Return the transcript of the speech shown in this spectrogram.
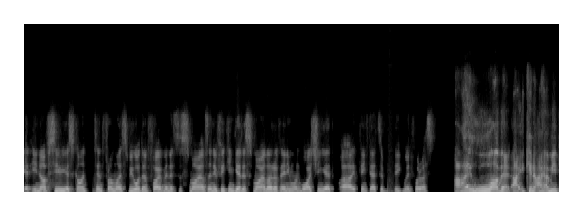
get enough serious content from us, we owe them five minutes of smiles. And if we can get a smile out of anyone watching it, I think that's a big win for us. I love it. I can. I, I mean,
